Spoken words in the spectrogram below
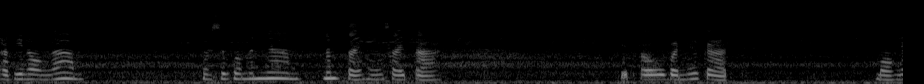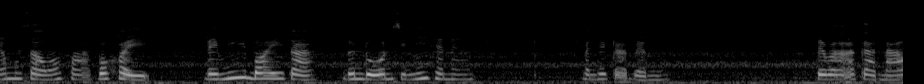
ค่ะพี่น้องงาม รู้สึกว่ามันงาม น้ำใสหูสายตา เก็บเอาบรรยากาศ หมอกย้ำมือเสามาฝากบ่ค่อยได้มีบ่อยจ้ะโดนๆสิมีเท่อหนึงบรรยากาศแบบนี้ แต่ว่าอากาศหนาว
